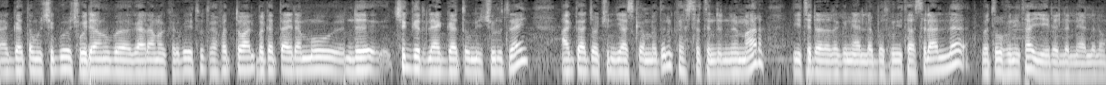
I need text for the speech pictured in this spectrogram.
ያጋጠሙ ችግሮች ወዲያውኑ በጋራ ምክር ቤቱ ተፈተዋል። በቀጣይ ደግሞ እንደ ችግር ሊያጋጥሙ የሚችሉት ላይ አቅጣጫዎችን እያስቀመጥን ከስህተት እንድንማር እየተደረግን ያለበት ሁኔታ ስላለ በጥሩ ሁኔታ እየሄደልን ያለ ነው።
